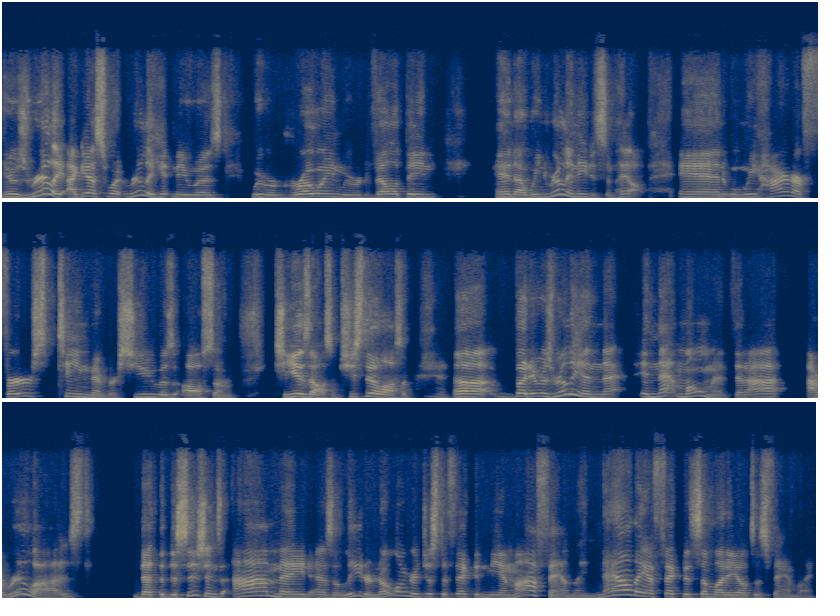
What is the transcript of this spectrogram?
It was really, I guess, what really hit me was we were growing, we were developing, and uh, we really needed some help. And when we hired our first team member, she was awesome. She is awesome. She's still awesome. Uh, but it was really in that in that moment that I I realized that the decisions I made as a leader no longer just affected me and my family. Now they affected somebody else's family.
